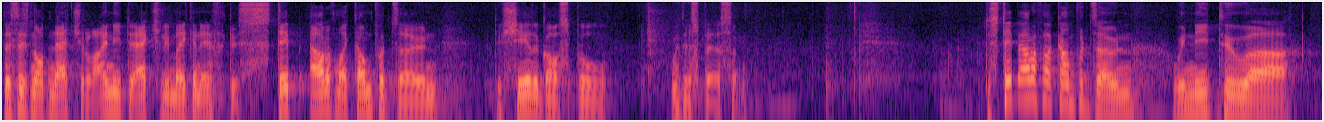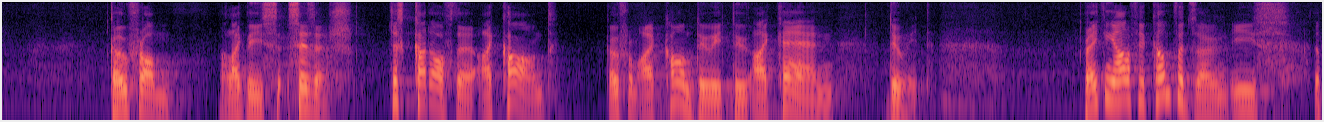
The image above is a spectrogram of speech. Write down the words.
this is not natural. I need to actually make an effort to step out of my comfort zone to share the gospel with this person. To step out of our comfort zone we need to uh, go from, like these scissors, just cut off the I can't, go from I can't do it to I can do it. Breaking out of your comfort zone is the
